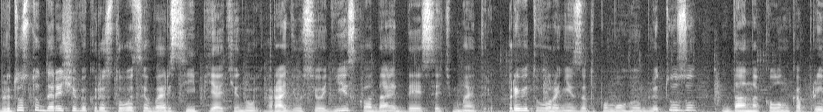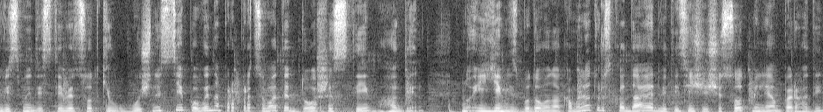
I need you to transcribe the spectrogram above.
Bluetooth тут, до речі, використовується в версії 5.0. Радіус його дії складає 10 метрів. При відтворенні за допомогою Bluetooth дана колонка при 80% гучності повинна пропрацювати до 6 годин. Ну і ємність збудованого акумулятору складає 2600 мАч.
